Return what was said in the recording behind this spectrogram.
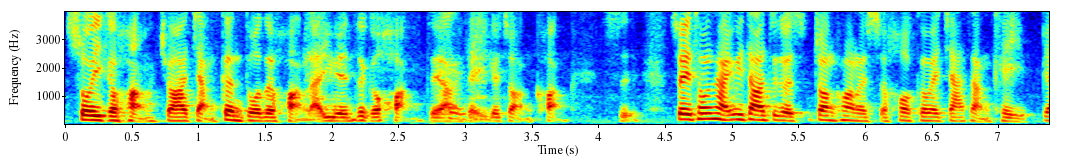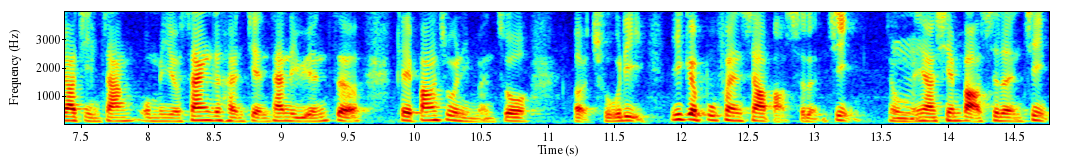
说一个谎就要讲更多的谎来圆这个谎，这样的一个状况是。所以通常遇到这个状况的时候，各位家长可以不要紧张，我们有三个很简单的原则，可以帮助你们做。呃，处理一个部分是要保持冷静，那我们要先保持冷静，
